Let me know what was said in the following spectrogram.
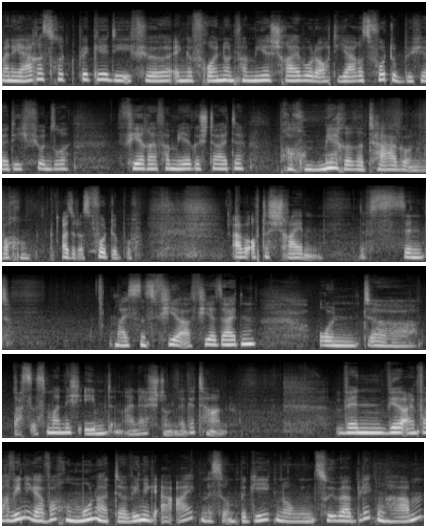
Meine Jahresrückblicke, die ich für enge Freunde und Familie schreibe, oder auch die Jahresfotobücher, die ich für unsere faire Familie gestalte, brauchen mehrere Tage und Wochen. Also das Fotobuch. Aber auch das Schreiben. Das sind meistens vier A4 Seiten. Und äh, das ist man nicht eben in einer Stunde getan. Wenn wir einfach weniger Wochen, Monate, weniger Ereignisse und Begegnungen zu überblicken haben,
